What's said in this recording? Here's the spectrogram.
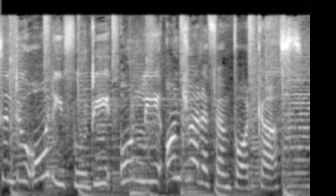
Listen to Odi Foodie only on Red FM Podcasts.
